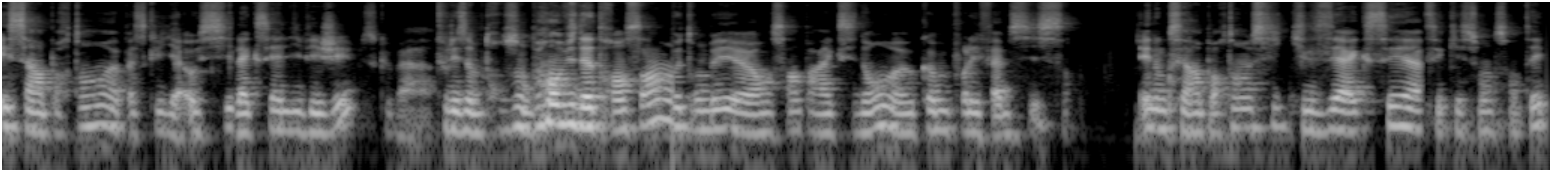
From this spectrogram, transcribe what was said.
Et c'est important euh, parce qu'il y a aussi l'accès à l'IVG, parce que bah, tous les hommes trans n'ont pas envie d'être enceints. On peut tomber euh, enceinte par accident, comme pour les femmes cis. Et donc c'est important aussi qu'ils aient accès à ces questions de santé.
